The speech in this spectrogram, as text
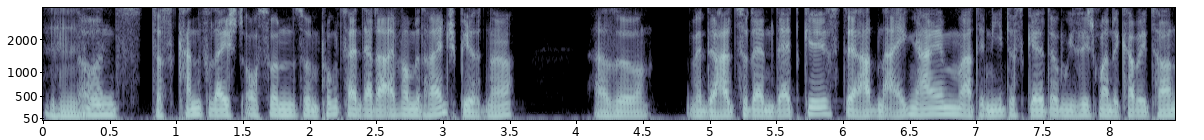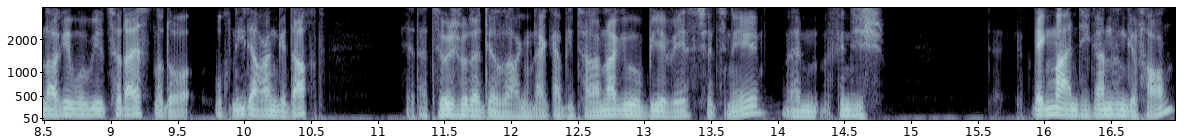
Mhm. Und das kann vielleicht auch so ein, so ein Punkt sein, der da einfach mit reinspielt. Ne? Also, wenn du halt zu deinem Dad gehst, der hat ein Eigenheim, hatte nie das Geld, irgendwie sich mal eine Kapitalanlageimmobilie zu leisten oder auch nie daran gedacht. Ja, natürlich würde er dir sagen, na, Kapitalanlageimmobilie weiß ich jetzt nicht. Ähm, Finde ich, denk mal an die ganzen Gefahren.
